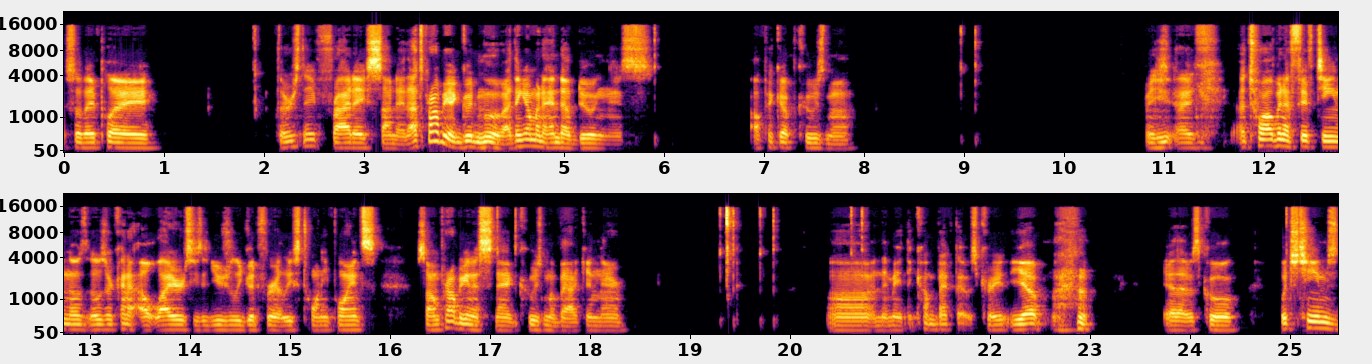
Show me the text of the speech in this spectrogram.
so they play Thursday, Friday, Sunday. That's probably a good move. I think I'm gonna end up doing this. I'll pick up Kuzma. I mean, he's, a 12 and a 15, those those are kind of outliers. He's usually good for at least 20 points. So I'm probably gonna snag Kuzma back in there. Uh, and they made the comeback. That was crazy. Yep. yeah, that was cool. Which teams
